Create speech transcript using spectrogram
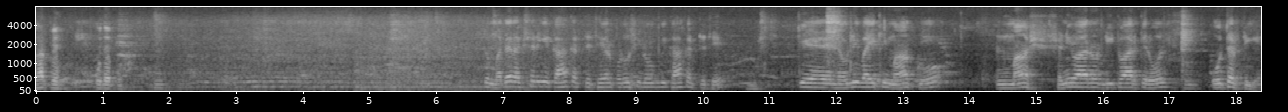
घर पे उदयपुर। तो मदर अक्सर ये कहा करते थे और पड़ोसी लोग भी कहा करते थे कि नवली बाई की माँ को माँ शनिवार और दीतवार के रोज उतरती है।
